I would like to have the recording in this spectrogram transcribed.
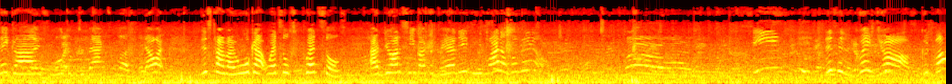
Hey guys, welcome to Max Plush. Now, I, this time I will get Wetzel's Pretzels. And do you want to see my companion? He's right over there. See? This is a great job. Goodbye.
